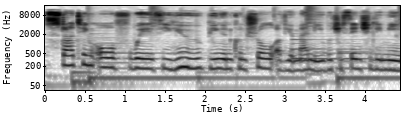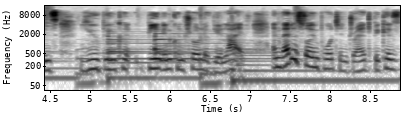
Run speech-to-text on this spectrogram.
starting off with you being in control of your money, which essentially means you being, co- being in control of your life. And that is so important, right? Because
